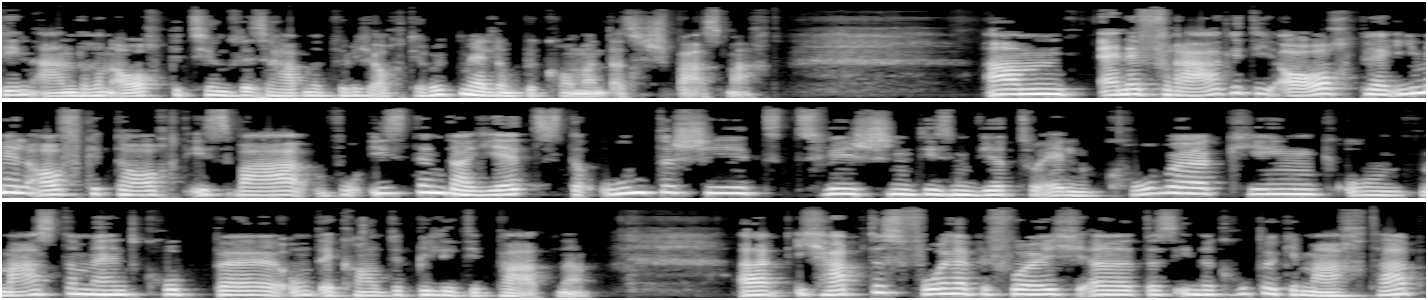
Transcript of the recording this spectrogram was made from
den anderen auch, beziehungsweise habe natürlich auch die Rückmeldung bekommen, dass es Spaß macht. Ähm, eine Frage, die auch per E-Mail aufgetaucht ist, war, wo ist denn da jetzt der Unterschied zwischen diesem virtuellen Coworking und Mastermind-Gruppe und Accountability Partner? Äh, ich habe das vorher, bevor ich äh, das in der Gruppe gemacht habe,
